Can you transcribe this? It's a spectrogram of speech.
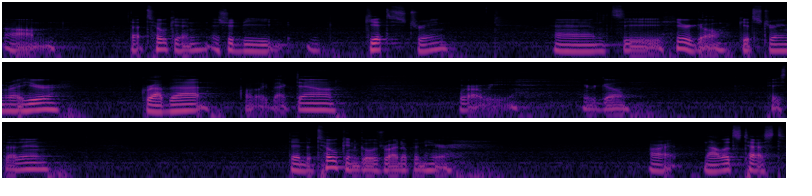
um, that token, it should be get string. And let's see, here we go, get string right here. Grab that, all the way back down. Where are we? Here we go. Paste that in. Then the token goes right up in here. All right, now let's test.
